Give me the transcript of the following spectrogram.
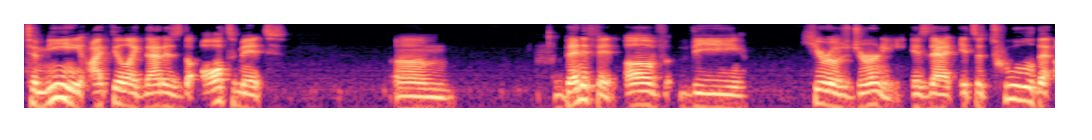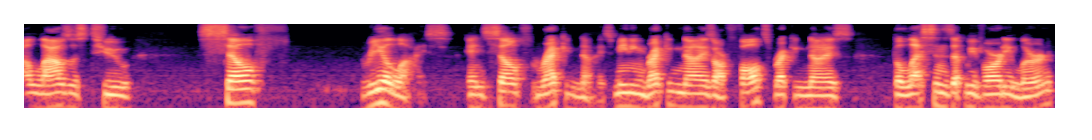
to me, I feel like that is the ultimate um, benefit of the hero's journey is that it's a tool that allows us to self realize and self recognize, meaning recognize our faults, recognize the lessons that we've already learned,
